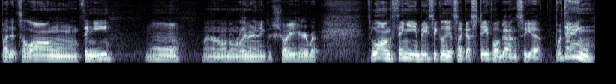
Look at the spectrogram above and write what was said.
but it's a long thingy. Uh, I don't know I don't really have anything to show you here but it's a long thingy and basically it's like a staple gun so you dang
